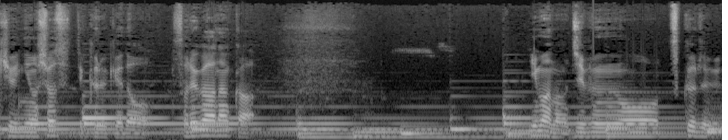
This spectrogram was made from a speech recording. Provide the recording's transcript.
急に押し寄せてくるけど、それがなんか、今の自分を作る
